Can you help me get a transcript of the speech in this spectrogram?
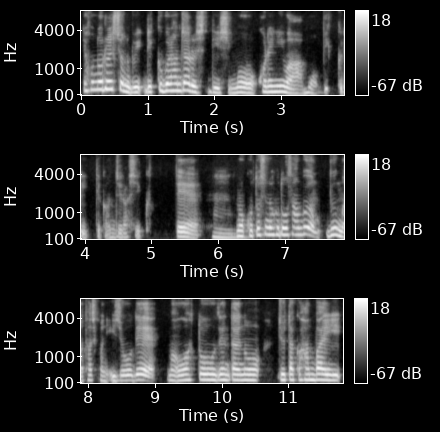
でホノルル市長のリック・ブランジャルディ氏もこれにはもうびっくりって感じらしく、うん、もう今年の不動産ブームブームは確かに異常で、まあ、オアフ島全体の住宅販売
